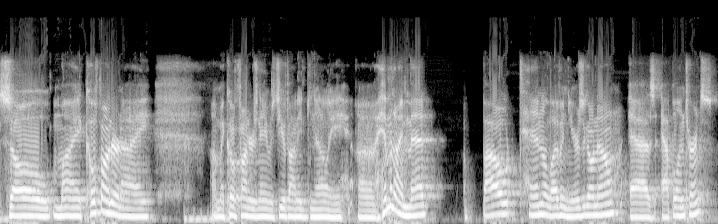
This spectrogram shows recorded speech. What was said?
so my co-founder and I, uh, my co-founder's name is Giovanni Donelli. Uh, him and I met about 10, 11 years ago now as Apple interns.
